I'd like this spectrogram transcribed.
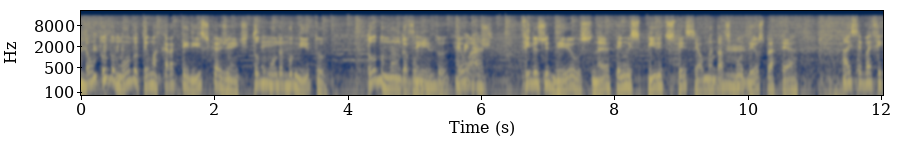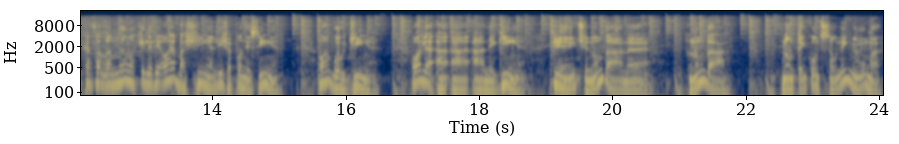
Então todo mundo tem uma característica, gente. Todo Sim. mundo é bonito. Todo mundo é Sim, bonito. É eu verdade. acho. Filhos de Deus, né? Tem um espírito especial mandado uhum. por Deus para a terra. Aí você vai ficar falando, não, aquele ali, olha a baixinha ali, japonesinha, olha a gordinha, olha a, a, a neguinha. Gente, não dá, né? Não dá. Não tem condição nenhuma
